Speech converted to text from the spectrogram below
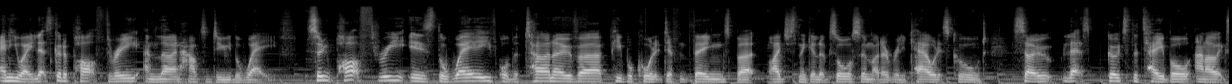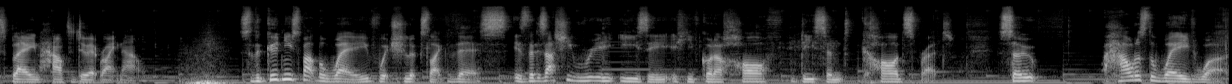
Anyway, let's go to part three and learn how to do the wave. So part three is the wave or the turnover. People call it different things, but I just think it looks awesome. I don't really care what it's called. So let's go to the table and I'll explain how to do it right now. So the good news about the wave, which looks like this, is that it's actually really easy if you've got a half decent card spread. So how does the wave work?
